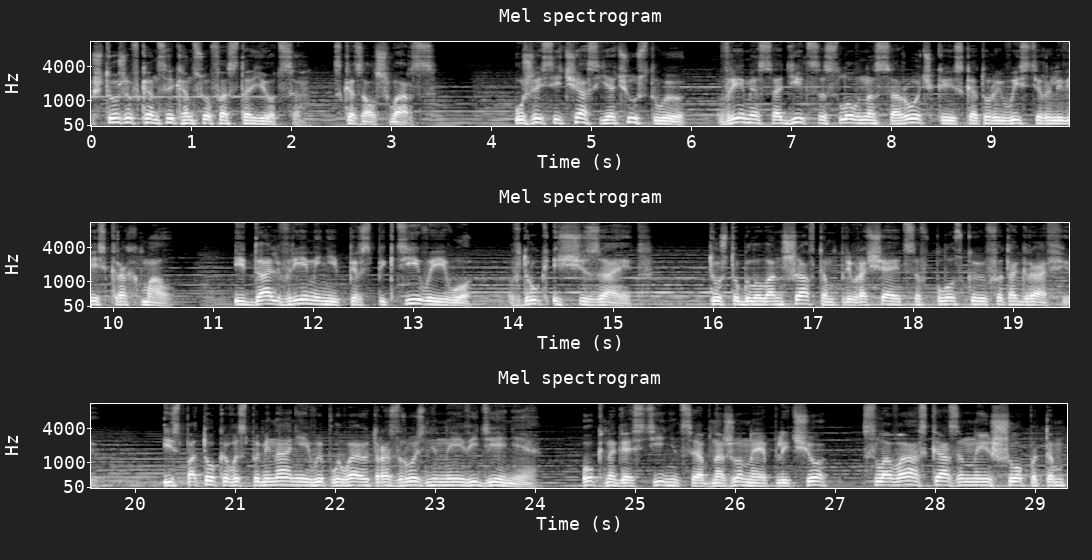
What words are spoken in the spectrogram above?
«Что же в конце концов остается?» — сказал Шварц. «Уже сейчас я чувствую, время садится, словно сорочка, из которой выстирали весь крахмал, и даль времени, перспектива его вдруг исчезает. То, что было ландшафтом, превращается в плоскую фотографию. Из потока воспоминаний выплывают разрозненные видения. Окна гостиницы, обнаженное плечо — слова, сказанные шепотом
